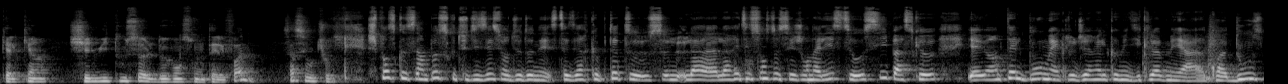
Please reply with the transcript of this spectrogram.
quelqu'un chez lui tout seul devant son téléphone, ça c'est autre chose. Je pense que c'est un peu ce que tu disais sur Dieudonné. C'est-à-dire que peut-être euh, la, la réticence de ces journalistes, c'est aussi parce que il y a eu un tel boom avec le Jamel Comedy Club, mais il y a quoi, 12,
